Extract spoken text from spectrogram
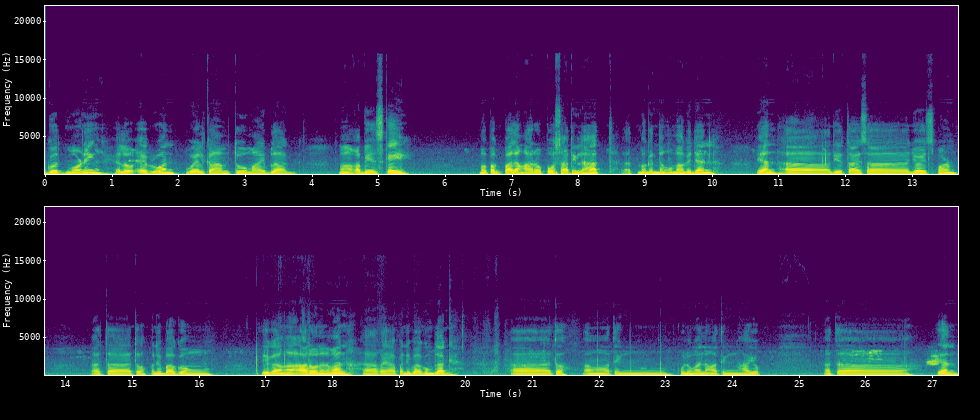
Good morning! Hello everyone! Welcome to my vlog. Mga ka-BSK, mapagpalang araw po sa ating lahat at magandang umaga dyan. Ayan, ah, dito tayo sa Joyce Farm at ah, ito, panibagong ika nga araw na naman, Ah, kaya panibagong vlog. Ah, ito, ang ating kulungan ng ating hayop. At ah, yan,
